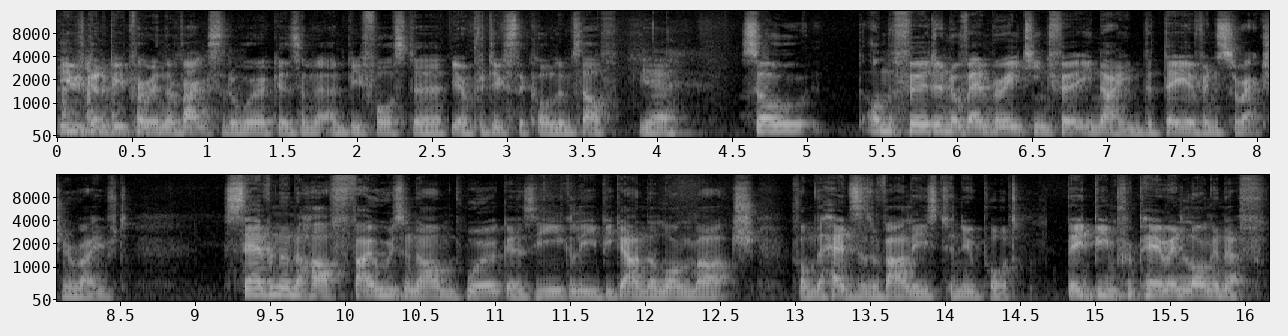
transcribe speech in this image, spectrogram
he was going to be put in the ranks of the workers and, and be forced to you know produce the coal himself. yeah. So on the 3rd of November 1839, the day of insurrection arrived. Seven and a half thousand armed workers eagerly began the long march from the heads of the valleys to Newport. They'd been preparing long enough.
